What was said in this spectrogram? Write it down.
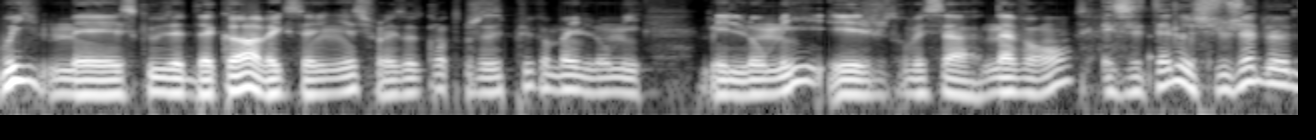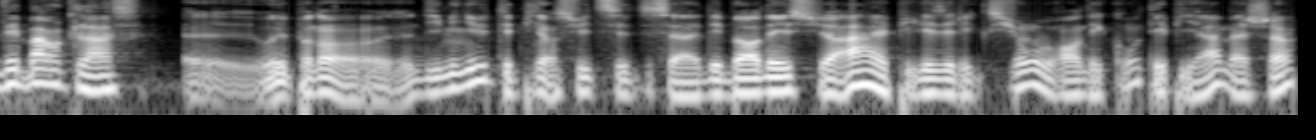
Oui, mais est-ce que vous êtes d'accord avec s'aligner sur les autres cantons? Je sais plus comment ils l'ont mis, mais ils l'ont mis et je trouvais ça navrant. Et c'était le sujet de débat en classe. Euh, oui, pendant dix minutes, et puis ensuite ça a débordé sur ah et puis les élections, vous vous rendez compte, et puis ah machin.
